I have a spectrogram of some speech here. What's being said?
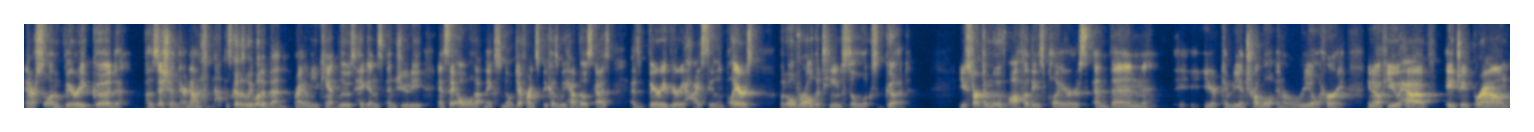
and are still in very good position there. Not not as good as we would have been, right? I mean, you can't lose Higgins and Judy and say, oh well, that makes no difference because we have those guys as very very high ceiling players, but overall the team still looks good. You start to move off of these players, and then you can be in trouble in a real hurry. You know, if you have AJ Brown,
